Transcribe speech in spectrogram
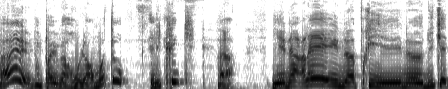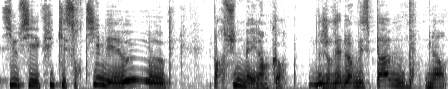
Ouais, papa il va rouler en moto électrique. Voilà. Il y a une Harley et une, une Ducati aussi électrique qui est sortie, mais eux, euh, pas reçu de mail encore. Je regarde dans mes spams, non.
